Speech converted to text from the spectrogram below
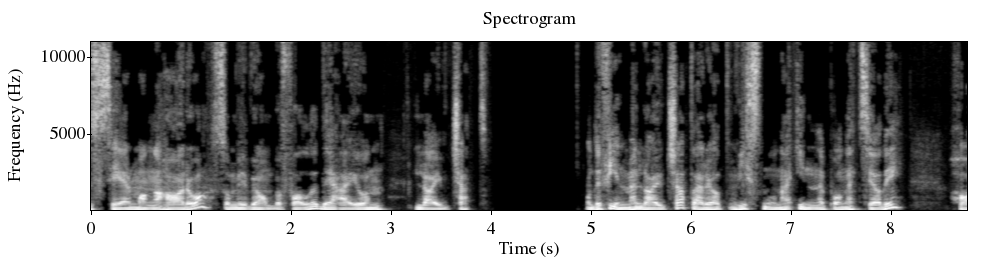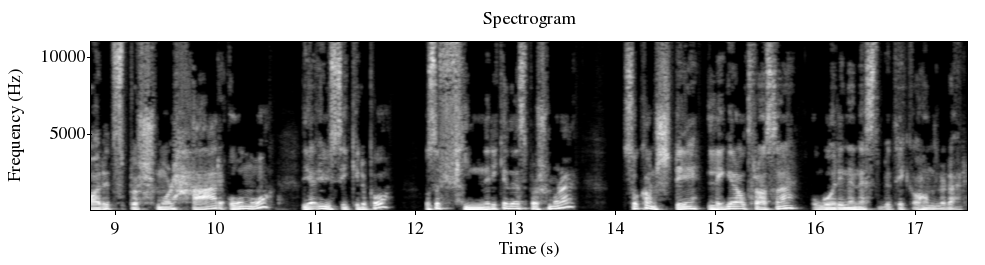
ser mange har òg, som vi vil anbefale, det er jo en livechat. Og Det fine med en livechat er jo at hvis noen er inne på nettsida di, har et spørsmål her og nå de er usikre på, og så finner ikke det spørsmålet, så kanskje de legger alt fra seg og går inn i neste butikk og handler der.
